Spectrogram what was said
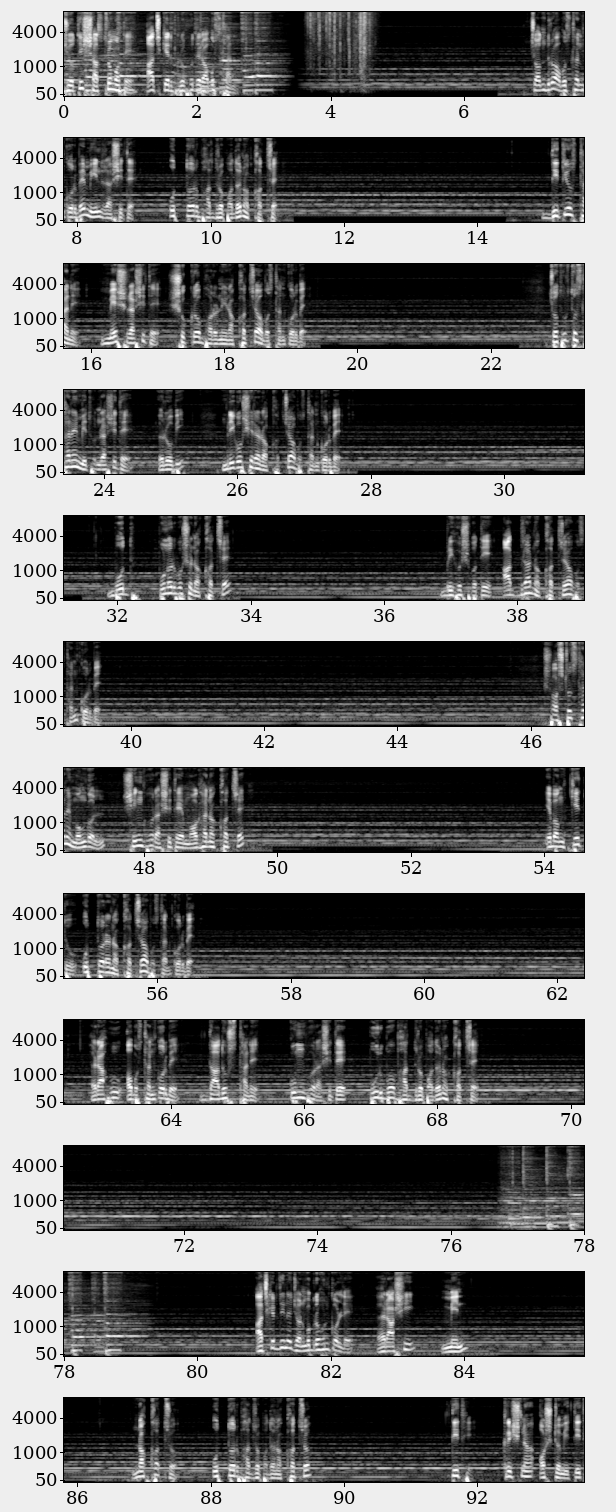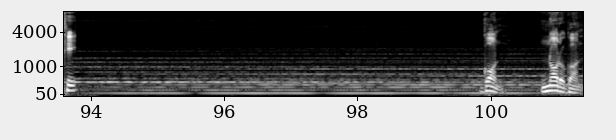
জ্যোতিষশাস্ত্র মতে আজকের গ্রহদের অবস্থান। চন্দ্র অবস্থান করবে মীন রাশিতে, উত্তর ভাদ্রপদ নক্ষত্রে। দ্বিতীয় স্থানে মেষ রাশিতে শুক্র ভরণী নক্ষত্রে অবস্থান করবে। চতুর্থ স্থানে মিথুন রাশিতে রবি, মৃগশিরা নক্ষত্রে অবস্থান করবে। বুধ পুনর্বসু নক্ষত্রে। বৃহস্পতি আদ্রা নক্ষত্রে অবস্থান করবে। ষষ্ঠ স্থানে মঙ্গল সিংহ রাশিতে মঘা নক্ষত্রে। এবং কেতু উত্তরা নক্ষত্রে অবস্থান করবে। রাহু অবস্থান করবে দ্বাদশ স্থানে, কুম্ভ রাশিতে পূর্ব ভাদ্রপদ নক্ষত্রে। আজকের দিনে জন্মগ্রহণ করলে রাশি, মিন, নক্ষত্র, উত্তর ভাদ্রপদ নক্ষত্র, তিথি কৃষ্ণা অষ্টমী তিথি। গণ নরগণ।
